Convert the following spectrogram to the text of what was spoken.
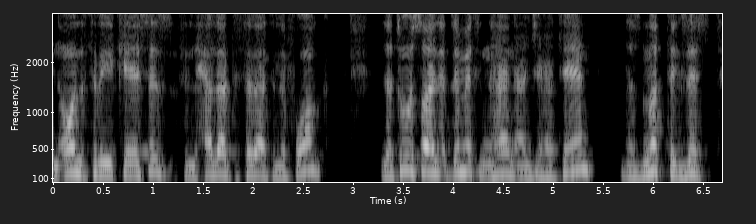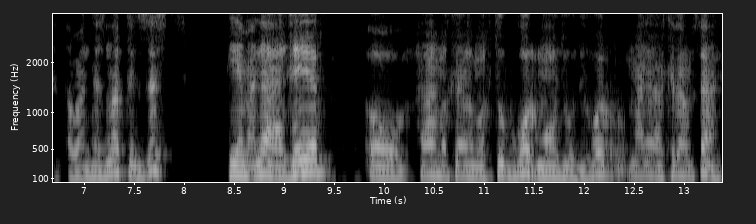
in all three cases في الحالات الثلاث اللي فوق the two sided limit النهاية من على الجهتين does not exist. طبعا does not exist هي معناها غير أو هذا مكتوب غر موجودة. غر معناها كلام ثاني.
